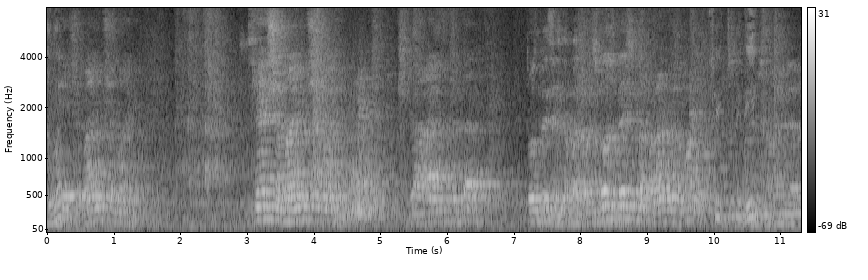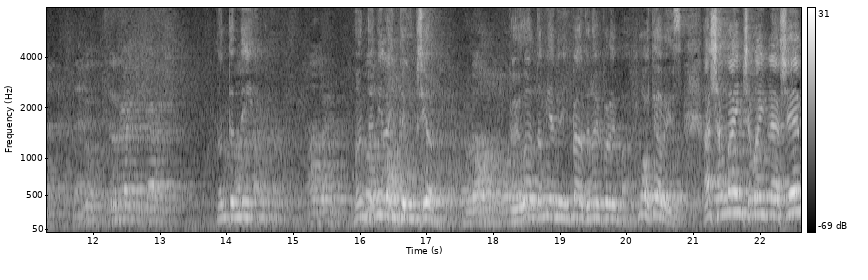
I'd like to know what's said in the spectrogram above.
¿Cómo? Shamaim, Shamaim. ¿Qué es la palabra. Dos veces la palabra somalo. Sí, tú le entendí. No entendí. Ah, no entendí la interrupción. Perdón también de mi parte, no hay problema. Otra vez. Hashamayim, Shamaim le Hashem,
